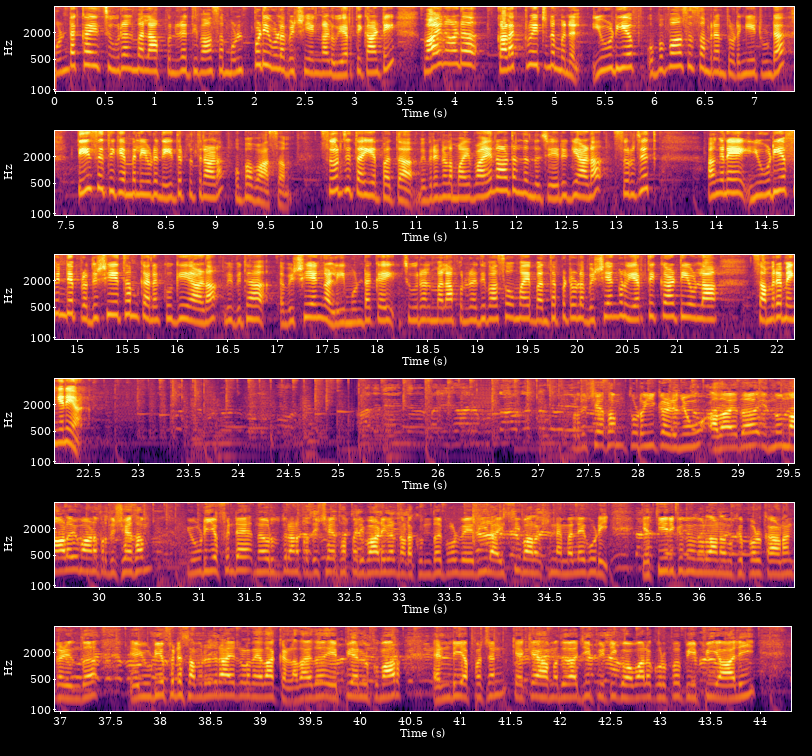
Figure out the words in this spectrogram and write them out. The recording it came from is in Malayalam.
മുണ്ടക്കൈ ചൂരൽമല പുനരധിവാസം ഉൾപ്പെടെയുള്ള വിഷയങ്ങൾ ഉയർത്തിക്കാട്ടി വയനാട് കളക്ടറേറ്റിന് മുന്നിൽ യു ഡി എഫ് ഉപവാസ സമരം തുടങ്ങിയിട്ടുണ്ട്. ടി സിദ്ദിഖ് എം എൽ എയുടെ നേതൃത്വത്തിലാണ് ഉപവാസം. സുർജിത് അയ്യപ്പത്ത് വിവരങ്ങളുമായി വയനാട്ടിൽ നിന്ന് ചേരുകയാണ് സുർജിത് അങ്ങനെ യു ഡി എഫിന്റെ പ്രതിഷേധം കനക്കുകയാണ് വിവിധ വിഷയങ്ങൾ. ഈ മുണ്ടക്കൈ ചൂരൽമല പുനരധിവാസവുമായി ബന്ധപ്പെട്ടുള്ള വിഷയങ്ങൾ ഉയർത്തിക്കാട്ടിയുള്ള സമരം എങ്ങനെയാണ്? പ്രതിഷേധം തുടങ്ങിക്കഴിഞ്ഞു. അതായത് ഇന്നും നാളെയുമാണ് പ്രതിഷേധം. യു ഡി എഫിന്റെ നേതൃത്വത്തിലാണ് പ്രതിഷേധ പരിപാടികൾ നടക്കുന്നത്. ഇപ്പോൾ വേദിയിൽ I C Balakrishnan M L A കൂടി എത്തിയിരിക്കുന്നു എന്നുള്ളതാണ് നമുക്കിപ്പോൾ കാണാൻ കഴിയുന്നത്. യു ഡി എഫിന്റെ സമൃദ്ധരായിട്ടുള്ള നേതാക്കൾ അതായത് A P Anilkumar N D Appachan K K Ahammed Haji P T Gopalakurup P P Ali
